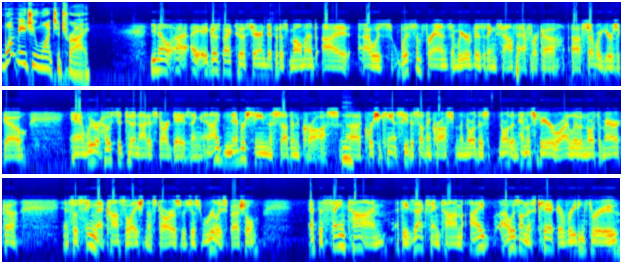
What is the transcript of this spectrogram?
what made you want to try? You know, I, it goes back to a serendipitous moment. I I was with some friends and we were visiting South Africa uh, several years ago and we were hosted to a night of stargazing. And I'd never seen the Southern Cross. Mm. Uh, of course, you can't see the Southern Cross from the northern northern hemisphere where I live in North America, and so seeing that constellation of stars was just really special. At the same time, at the exact same time, I I was on this kick of reading through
